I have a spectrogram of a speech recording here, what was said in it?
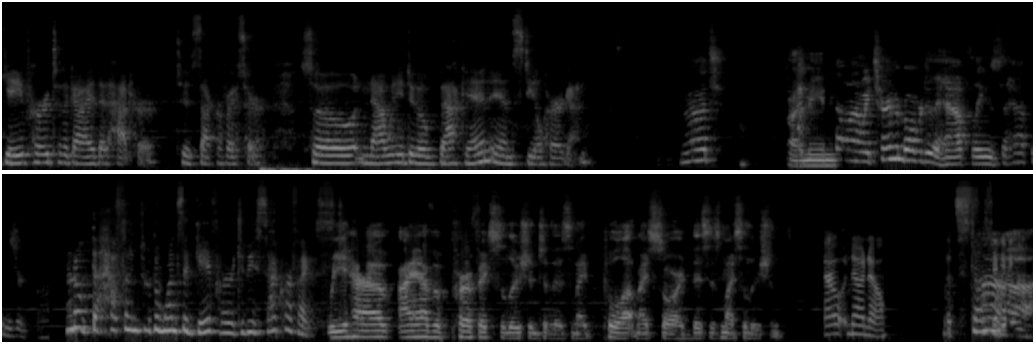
gave her to the guy that had her to sacrifice her. So now we need to go back in and steal her again. What? I mean, Come on, we turn them over to the halflings. The halflings are fine. No, no, the halflings were the ones that gave her to be sacrificed. we have. I have a perfect solution to this, and I pull out my sword. This is my solution. No, no, no. but still, think Ah,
